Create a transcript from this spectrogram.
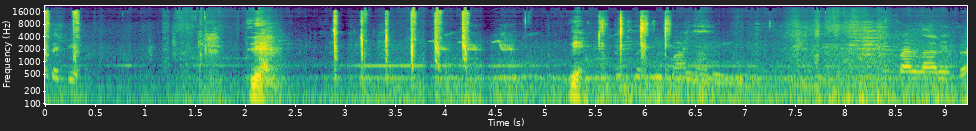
થકી તો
